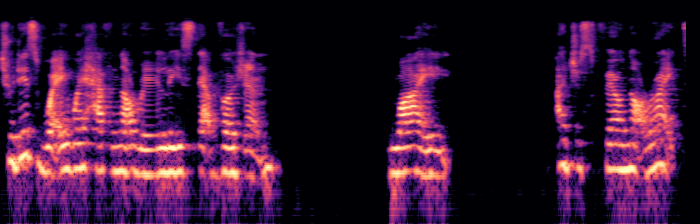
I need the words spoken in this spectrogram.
to this way, we have not released that version. Why? I just felt not right.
